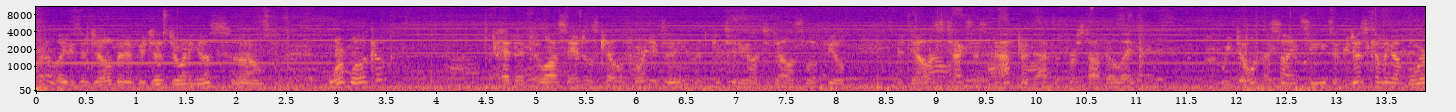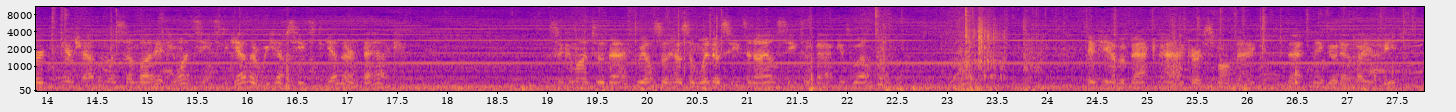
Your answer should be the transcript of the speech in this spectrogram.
Well, ladies and gentlemen, if you're just joining us, uh, warm welcome. Head into Los Angeles, California today, and then continue on to Dallas Love Field in Dallas, Texas. After that, the first stop, LA. We don't assign seats. If you're just coming on board, you're traveling with somebody. If you want seats together, we have seats together and back. So come on to the back. We also have some window seats and aisle seats in the back as well. If you have a backpack or a small bag, that may go down by your feet.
